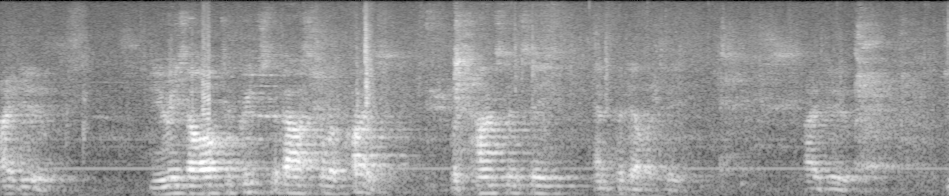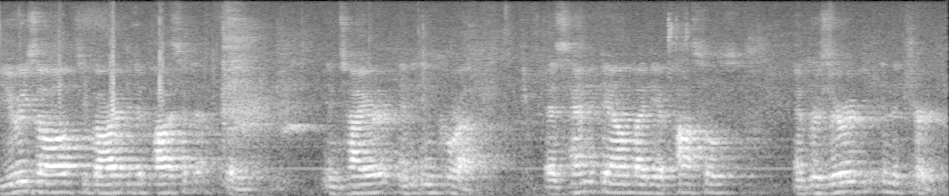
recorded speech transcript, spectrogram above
I do. Do you resolve to preach the gospel of Christ with constancy and fidelity? I do. Do you resolve to guard the deposit of faith, entire and incorrupt, as handed down by the apostles and preserved in the church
